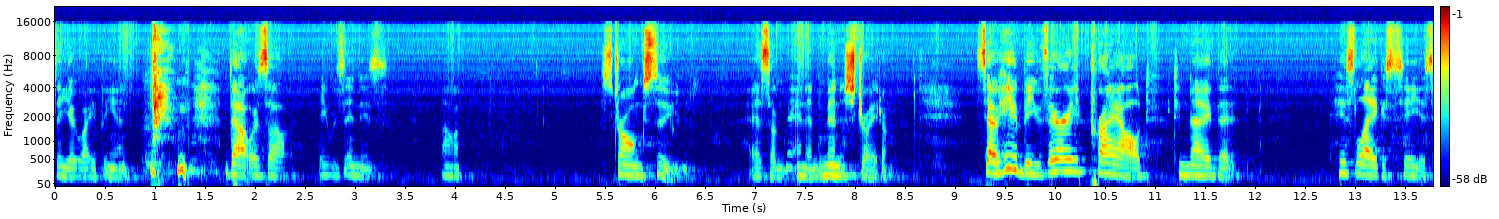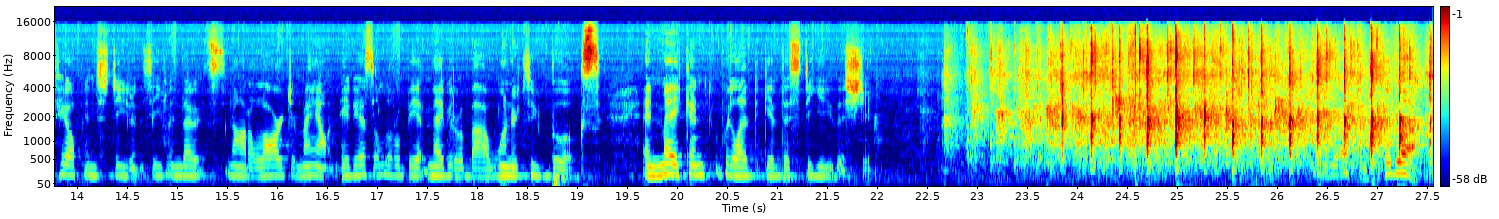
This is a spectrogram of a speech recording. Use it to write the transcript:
COA then. that was uh, he was in his uh, strong suit as an, an administrator. So he'd be very proud to know that his legacy is helping students, even though it's not a large amount. It is a little bit, maybe it'll buy one or two books. And Macon, we'd love to give this to you this year. You're welcome. Good luck.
